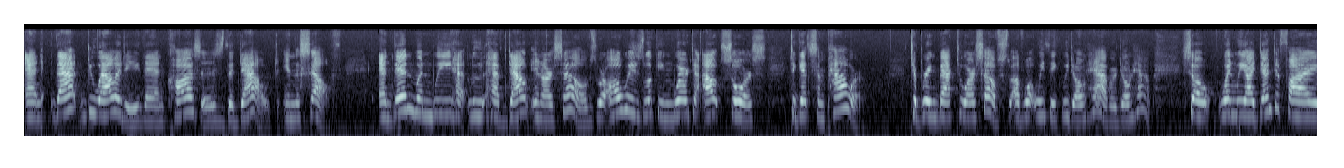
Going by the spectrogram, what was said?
And that duality then causes the doubt in the self. And then when we ha have doubt in ourselves, we're always looking where to outsource to get some power to bring back to ourselves of what we think we don't have or don't have. So when we identify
